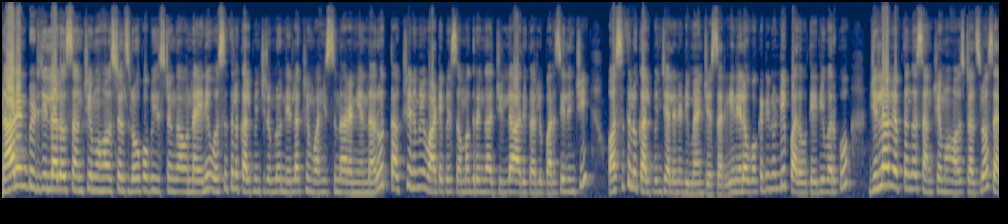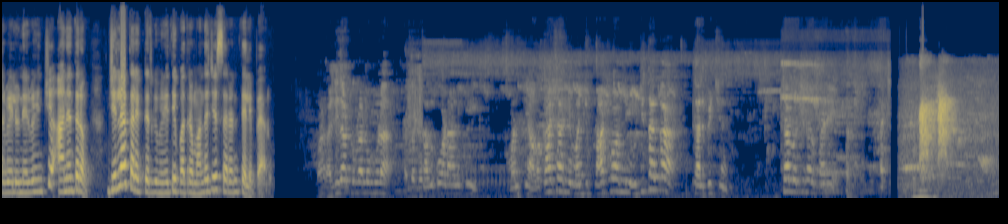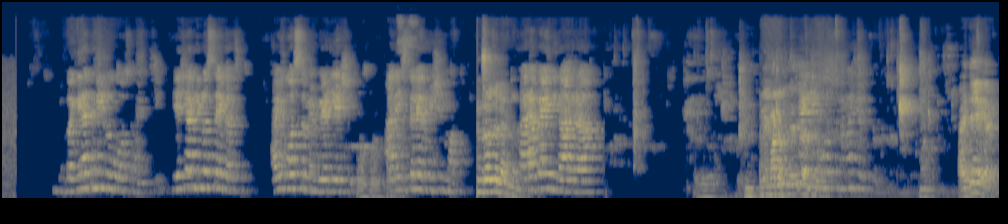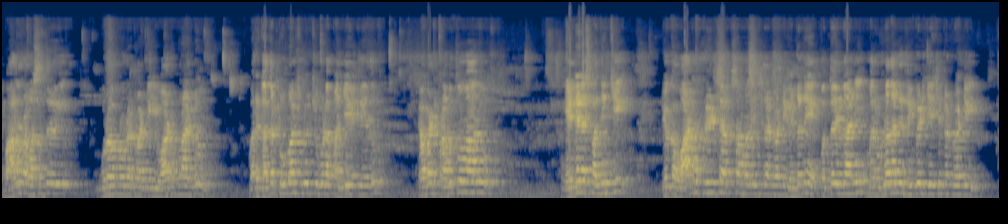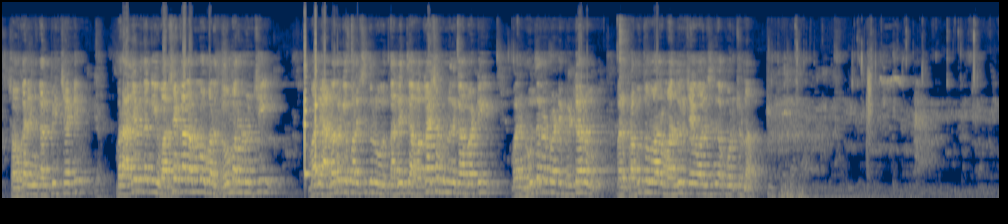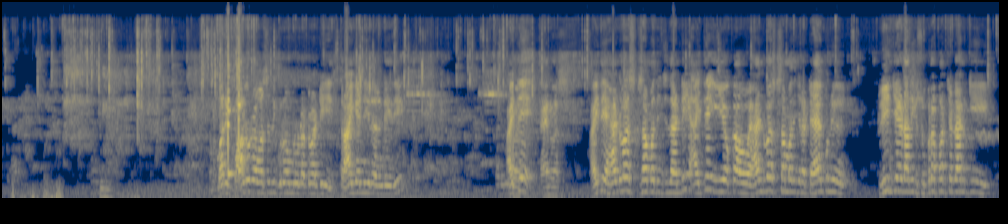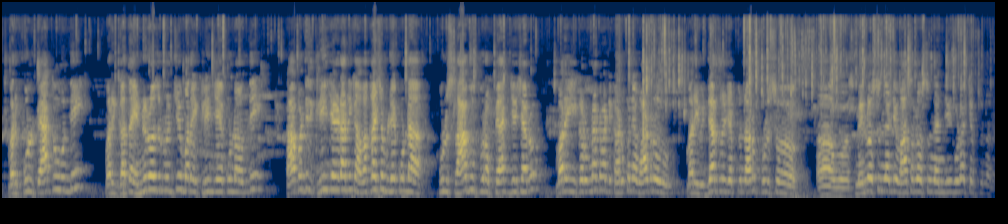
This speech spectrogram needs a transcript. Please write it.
నారాయణపేట జిల్లాలో సంక్షేమ హాస్టల్స్ లోపభూయిష్టంగా ఉన్నాయని వసతులు కల్పించడంలో నిర్లక్ష్యం వహిస్తున్నారని అన్నారు. తక్షణమే వాటిపై సమగ్రంగా జిల్లా అధికారులు పరిశీలించి వసతులు కల్పించాలని డిమాండ్ చేశారు. ఈ నెల ఒకటి నుండి పదవ తేదీ వరకు జిల్లా వ్యాప్తంగా సంక్షేమ హాస్టల్స్లో సర్వేలు నిర్వహించి అనంతరం జిల్లా కలెక్టర్కు వినతి పత్రం అందజేశారని తెలిపారు. మంచి అవకాశాన్ని మంచి ప్లాట్ఫామ్ని ఉచితంగా కల్పించింది. సరే భగీరథ నీళ్ళు కోసం ఇచ్చి కేసీఆర్ నీళ్ళు వస్తాయి కదా సార్. అవి వస్తాం మేము వేడి చేసి అది ఇస్తలేరు మిషన్ మాకు. ఖరాబ్ అయింది కాదురా. అయితే బాలుర వసతి గృహంలో ఉన్నటువంటి వాటర్ ప్లాంట్ మరి గత టూ మంత్స్ నుంచి కూడా పనిచేయట్లేదు. కాబట్టి ప్రభుత్వం వారు వెంటనే స్పందించి యొక్క వాటర్ ఫిల్టర్కి సంబంధించినటువంటి వెంటనే కొత్తవి కానీ మరి ఉన్నదాన్ని రిపీట్ చేసేటటువంటి సౌకర్యం కల్పించండి. మరి అదేవిధంగా ఈ వర్షాకాలంలో మరి దోమల నుంచి మరి అనారోగ్య పరిస్థితులు తలెత్తే అవకాశం ఉన్నది కాబట్టి మరి నూతనటువంటి ఫిల్టరు మరి ప్రభుత్వం వారు మంజూరు చేయవలసిందిగా కోరుచున్నాం. మరి బాలుర వసతి గృహంలో ఉన్నటువంటి త్రాగే నీరు అండి ఇది. అయితే అయితే హ్యాండ్ వాష్కి సంబంధించిందండి. అయితే ఈ యొక్క హ్యాండ్ వాష్కి సంబంధించిన ట్యాంకుని క్లీన్ చేయడానికి శుభ్రపరచడానికి మరి ఫుల్ ప్యాక్ ఉంది. మరి గత ఎన్ని రోజుల నుంచి మరి క్లీన్ చేయకుండా ఉంది. కాబట్టి ఇది క్లీన్ చేయడానికి అవకాశం లేకుండా ఫుల్ స్లాబ్ పూర ప్యాక్ చేశారు. మరి ఇక్కడ ఉన్నటువంటి కడుకునే వాటర్ మరి విద్యార్థులు చెప్తున్నారు. ఫుల్ స్మెల్ వస్తుందండి వాసన వస్తుందండి కూడా చెప్తున్నారు.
